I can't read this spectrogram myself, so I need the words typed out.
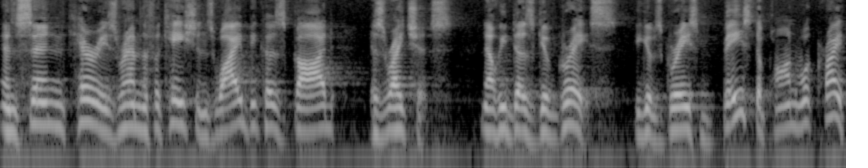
And sin carries ramifications. Why? Because God is righteous. Now, He does give grace. He gives grace based upon what Christ.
